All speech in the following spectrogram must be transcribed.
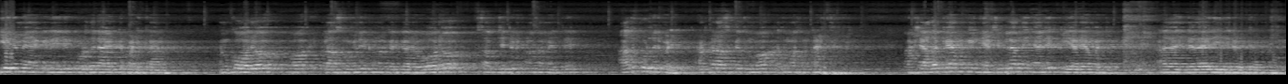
ഈ ഒരു മേഖലയിൽ കൂടുതലായിട്ട് പഠിക്കാനും നമുക്ക് ഓരോ ക്ലാസ് റൂമിൽ ഇരിക്കുന്ന ആൾക്കാർക്ക് ഓരോ സബ്ജക്റ്റ് എടുക്കുന്ന സമയത്ത് അത് കൂടുതൽ പഠിക്കും. അടുത്ത ക്ലാസ്സിൽ എത്തുമ്പോൾ അത് മാത്രം അടുത്ത പക്ഷെ അതൊക്കെ നമുക്ക് ഇന്റേൺഷിപ്പിൽ വന്നു കഴിഞ്ഞാൽ ക്ലിയർ ചെയ്യാൻ പറ്റും. അത് അതിന്റെതായ രീതിയിൽ എടുക്കണമെന്നുണ്ട്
